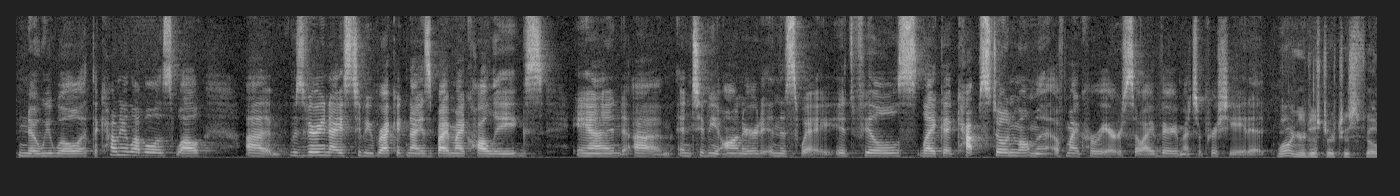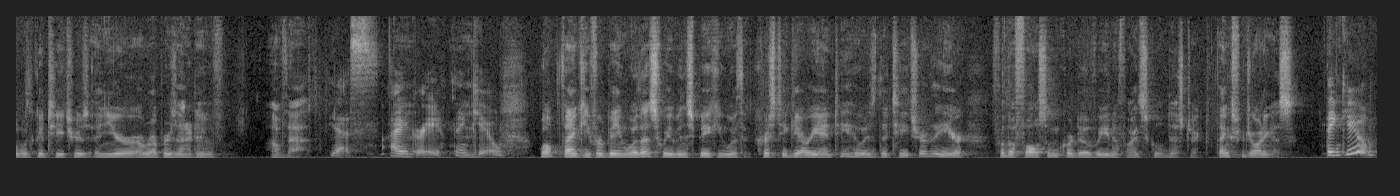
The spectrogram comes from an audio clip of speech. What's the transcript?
know we will at the county level as well. Um, it was very nice to be recognized by my colleagues and, um, and to be honored in this way. It feels like a capstone moment of my career, so I very much appreciate it. Well, your district is filled with good teachers, and you're a representative of that. Yes, I agree. Thank you. Well, thank you for being with us. We've been speaking with Christy Garrienti, who is the Teacher of the Year for the Folsom Cordova Unified School District. Thanks for joining us. Thank you.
